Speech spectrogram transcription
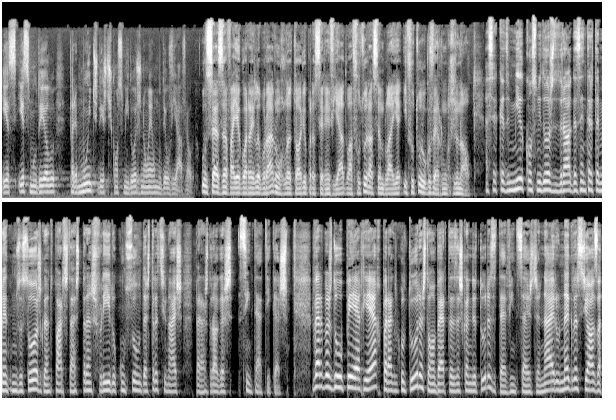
esse, esse modelo, para muitos destes consumidores, não é um modelo viável. O CESA vai agora elaborar um relatório para ser enviado à futura Assembleia e futuro Governo governo regional. Há cerca de mil consumidores de drogas em tratamento nos Açores. Grande parte está a transferir o consumo das tradicionais para as drogas sintéticas. Verbas do PRR para a agricultura estão abertas as candidaturas até 26 de janeiro. Na Graciosa,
